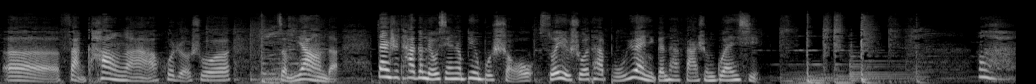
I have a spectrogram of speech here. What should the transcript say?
呃反抗啊，或者说怎么样的。但是他跟刘先生并不熟，所以说他不愿意跟他发生关系。啊，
